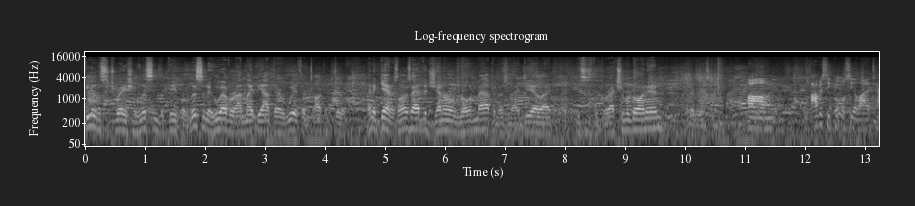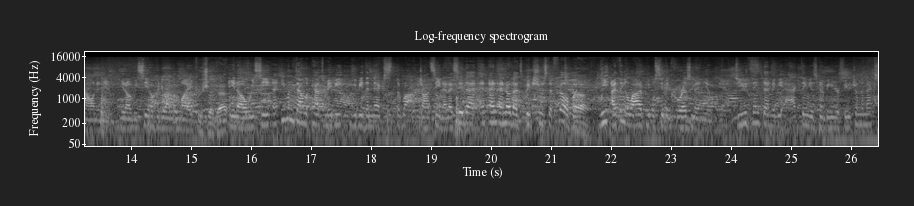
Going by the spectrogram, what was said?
feel the situation, listen to the people, listen to whoever I might be out there with and talking to. And again, as long as I have the general roadmap and there's an idea like this is the direction we're going in, whatever it is. Um, obviously, people see a lot of talent in you. You know, we see how good you're on the mic. Appreciate that. You know, we see uh, even down the path. Maybe you could be the next The Rock, John Cena. And I say that, and, and I know that's big shoes to fill. But Yeah. we, I think a lot of people see the charisma in you. Do you think that maybe acting is going to be in your future in the next?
